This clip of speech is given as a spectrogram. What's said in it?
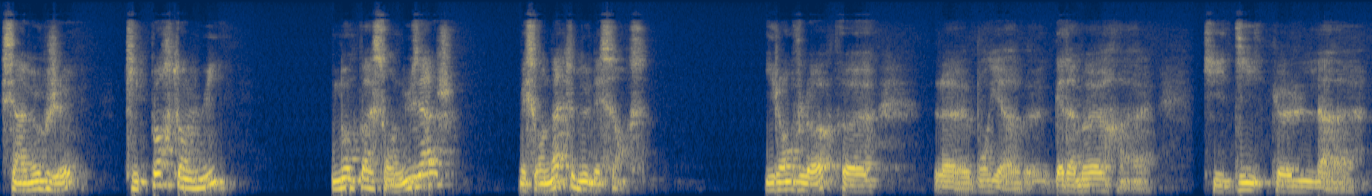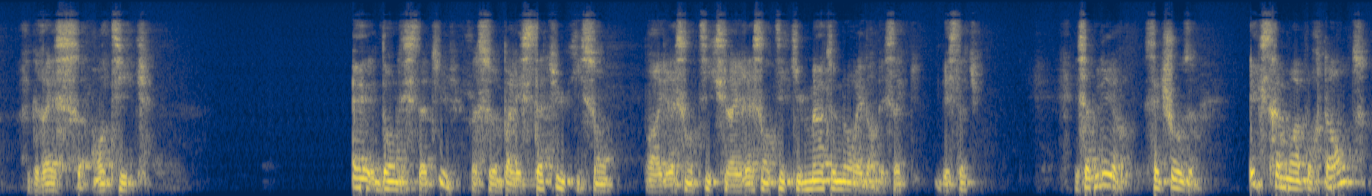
c'est un objet qui porte en lui non pas son usage, mais son acte de naissance. Il enveloppe, euh, bon, il y a euh, Gadamer euh, qui dit que la, Grèce antique est dans les statues. ce ne sont pas les statues qui sont dans la Grèce antique, c'est la Grèce antique qui maintenant est dans les statues. Et ça veut dire cette chose extrêmement importante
